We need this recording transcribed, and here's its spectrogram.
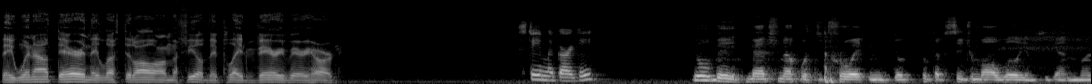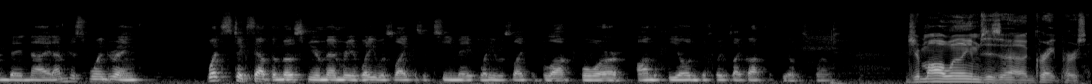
They went out there and they left it all on the field. They played very, very hard. Steve McGargy. You'll be matching up with Detroit and you'll, get to see Jamaal Williams again Monday night. I'm just wondering what sticks out the most in your memory of what he was like as a teammate, what he was like to block for on the field, and just what he was like off the field as well. Jamaal Williams is a great person.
